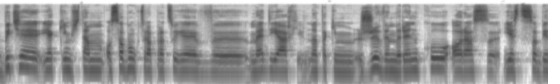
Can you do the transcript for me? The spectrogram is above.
Bycie jakimś tam osobą, która pracuje w mediach na takim żywym rynku oraz jest sobie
